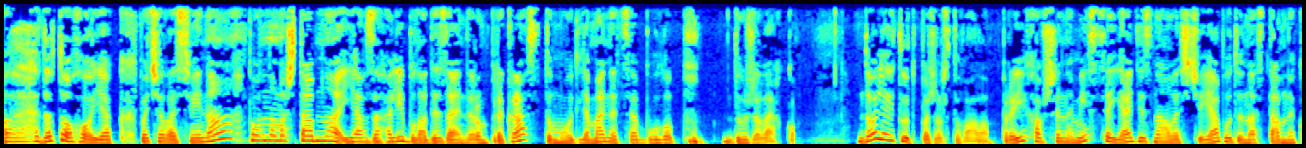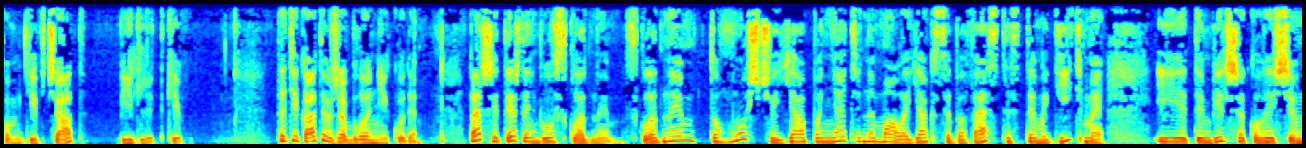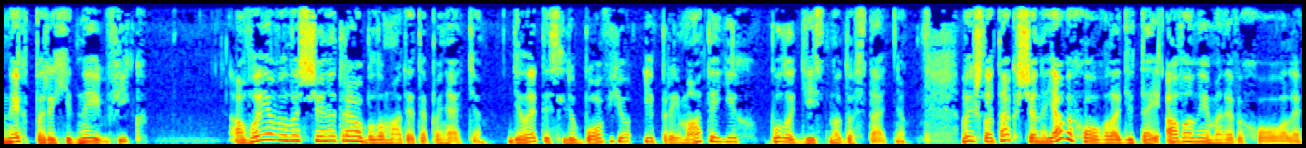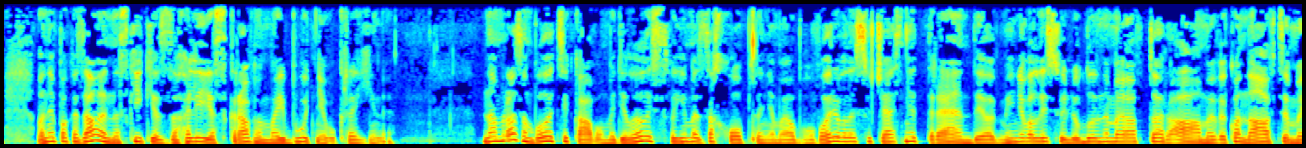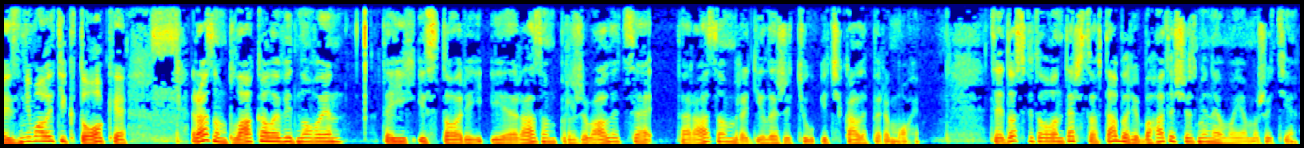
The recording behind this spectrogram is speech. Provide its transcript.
Е, до того, як почалась війна повномасштабна, я взагалі була дизайнером прикрас, тому для мене це було б дуже легко. Доля і тут пожартувала. Приїхавши на місце, я дізналась, що я буду наставником дівчат, підлітків. Та тікати вже було нікуди. Перший тиждень був складним. Складним, тому що я поняття не мала, як себе вести з тими дітьми, і тим більше, коли ще в них перехідний вік. А виявилось, що й не треба було мати те поняття. Ділитись любов'ю і приймати їх було дійсно достатньо. Вийшло так, що не я виховувала дітей, а вони мене виховували. Вони показали, наскільки взагалі яскраве майбутнє в Україні. Нам разом було цікаво, ми ділились своїми захопленнями, обговорювали сучасні тренди, обмінювалися улюбленими авторами, виконавцями, знімали тіктоки, разом плакали від новин та їх історій, і разом проживали це та разом раділи життю і чекали перемоги. Цей досвід волонтерства в таборі багато що змінив в моєму житті.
